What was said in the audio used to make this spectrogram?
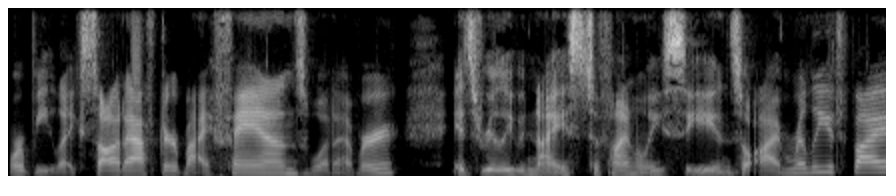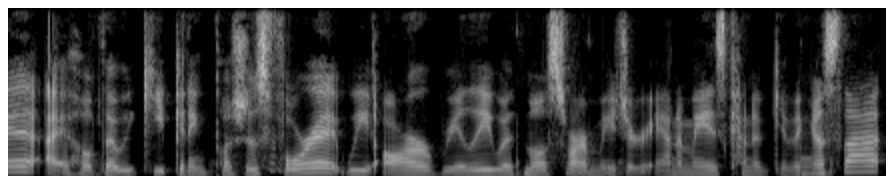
or be like sought after by fans, whatever. It's really nice to finally see. And so I'm relieved by it. I hope that we keep getting pushes for it. We are really, with most of our major animes, kind of giving us that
